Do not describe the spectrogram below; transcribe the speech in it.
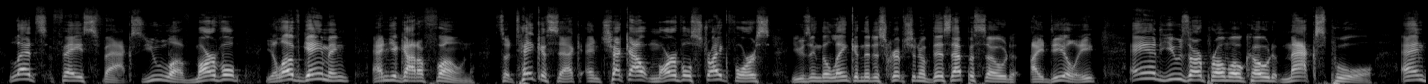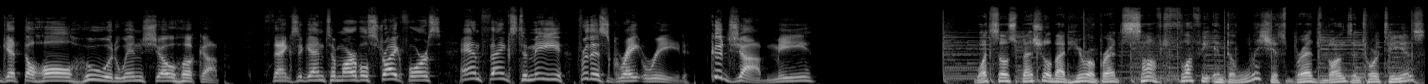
Let's face facts. You love Marvel, you love gaming, and you got a phone. So take a sec and check out Marvel Strike Force using the link in the description of this episode, ideally, and use our promo code MAXPOOL and get the whole Who Would Win show hookup. Thanks again to Marvel Strike Force, and thanks to me for this great read. Good job, me. What's so special about Hero Bread's soft, fluffy, and delicious breads, buns, and tortillas?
